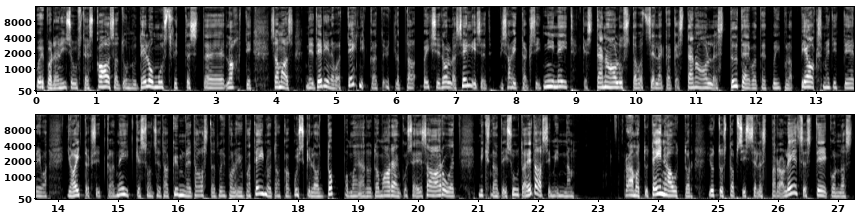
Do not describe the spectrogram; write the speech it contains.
võib-olla niisugustest kaasa tulnud elumustritest eh, lahti, samas need erinevad tehnikad, ütleb ta, võiksid olla sellised, mis aitaksid nii neid, kes täna alustavad sellega, kes täna alles tõdevad, et võib-olla peaks mediteerima, ja aitaksid ka neid, kes on seda kümneid aastaid võib-olla juba teinud, aga kuskile on toppama jäänud oma arengus ja ei saa aru, et miks nad ei suuda edasi minna. Raamatu teine autor jutustab siis sellest paralleelsest teekonnast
